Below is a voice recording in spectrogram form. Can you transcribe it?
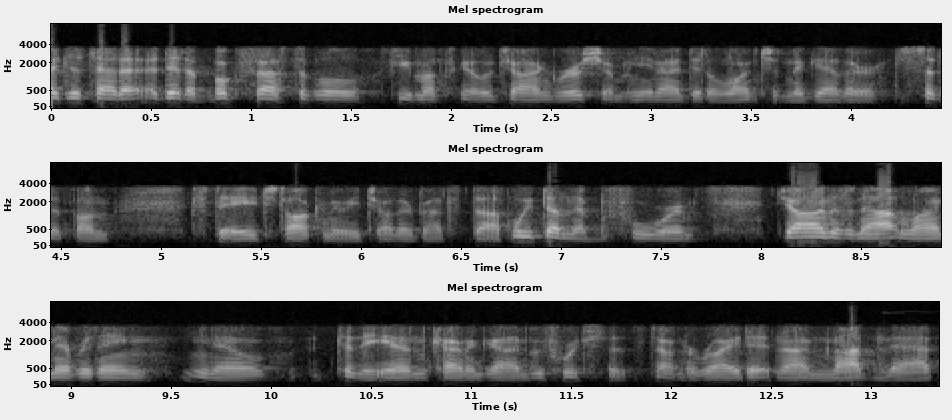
I just had a, I did a book festival a few months ago with John Grisham. He and I did a luncheon together, sit up on stage talking to each other about stuff. We've done that before. And John is an outline everything, you know, to the end kind of guy before it sits down to write it, and I'm not that.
